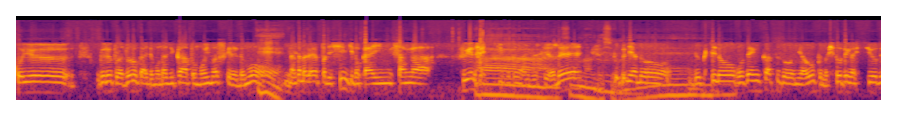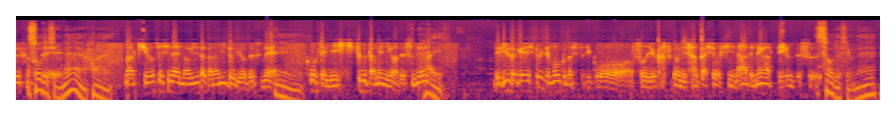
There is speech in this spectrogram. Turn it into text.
こういうグループはどの会でも同じかと思いますけれども、ええなかなかやっぱり新規の会員さんが増えないっていうことなんですよね。よね特にあの緑地の保全活動には多くの人手が必要ですので、そうですよね。はまあ、清瀬市内の豊かな緑をですね、ええ後世に引き継ぐためにはですね、い。はい。できるだけ一人でも多くの人にこうそういう活動に参加してほしいなって願っているんです。そうですよね。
